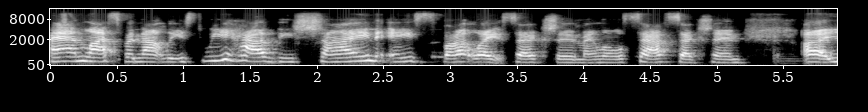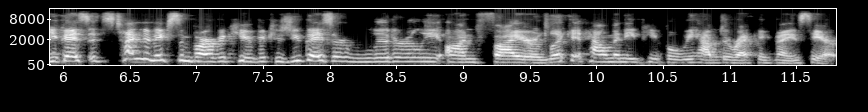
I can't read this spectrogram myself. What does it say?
And last but not least, we have the Shine a Spotlight section, my little SAS section. Uh, you guys, it's time to make some barbecue because you guys are literally on fire. Look at how many people we have to recognize here.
